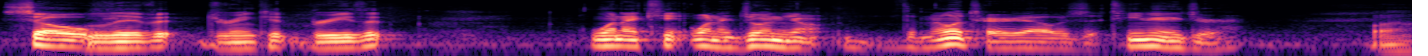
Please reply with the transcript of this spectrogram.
so live it, drink it, breathe it. when I came when I joined the the military, I was a teenager. Wow.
